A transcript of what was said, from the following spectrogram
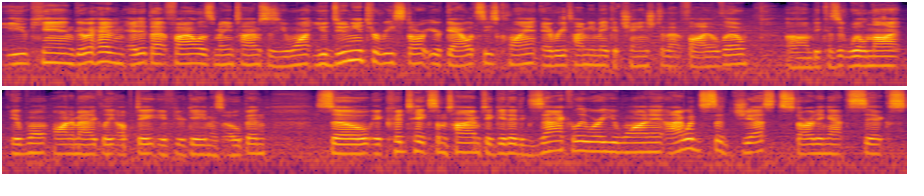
You can go ahead and edit that file as many times as you want. You do need to restart your Galaxies client every time you make a change to that file, though, um, because it will not, it won't automatically update if your game is open. So it could take some time to get it exactly where you want it. I would suggest starting at 6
